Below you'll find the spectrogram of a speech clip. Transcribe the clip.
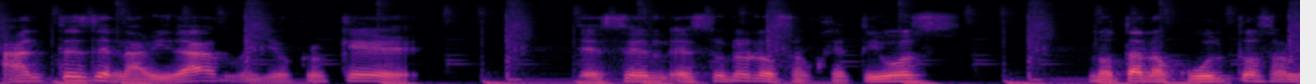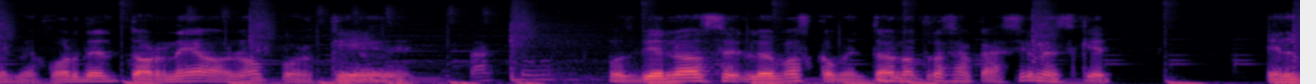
antes de Navidad, güey, yo creo que es, el, es uno de los objetivos no tan ocultos a lo mejor del torneo, ¿no? Porque... Exacto, pues bien lo, hemos comentado en otras ocasiones, que el,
